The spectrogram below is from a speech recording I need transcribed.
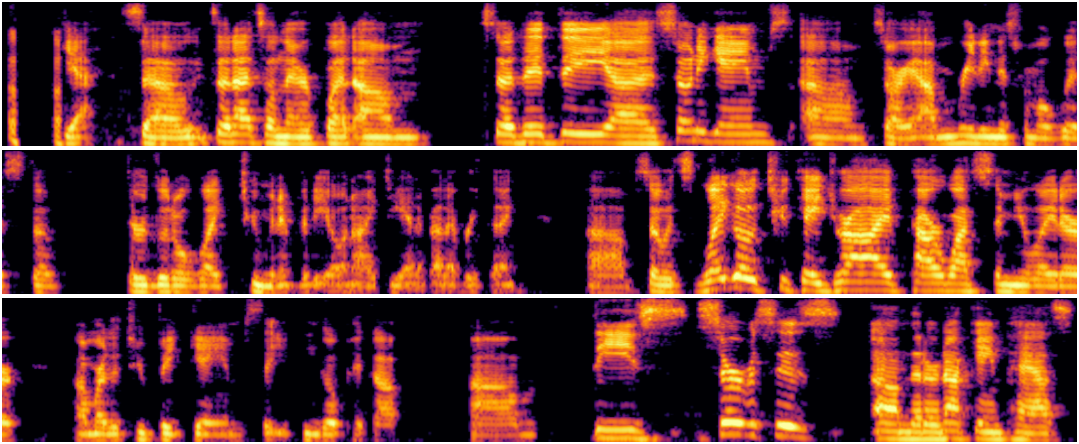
yeah, so so that's on there. But um, so the the uh, Sony games. Um, sorry, I'm reading this from a list of their little like two minute video on IGN about everything. Um, so it's Lego 2K Drive, Power Wash Simulator um, are the two big games that you can go pick up. Um, these services um, that are not Game Pass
